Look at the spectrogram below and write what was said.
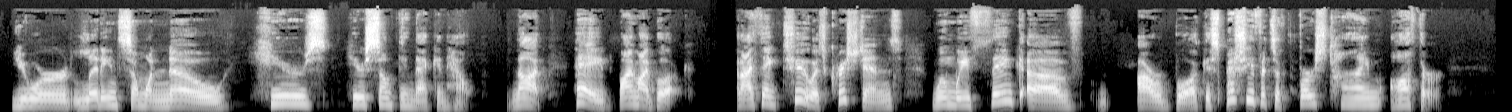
you're letting someone know here's here's something that can help not, hey, buy my book. And I think too, as Christians, when we think of our book, especially if it's a first time author,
